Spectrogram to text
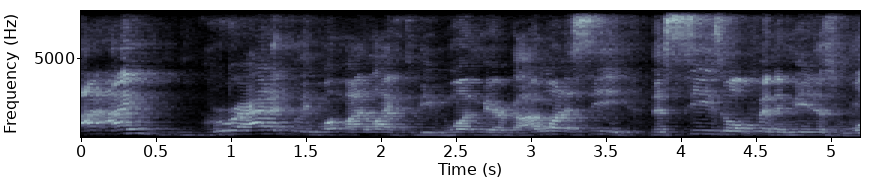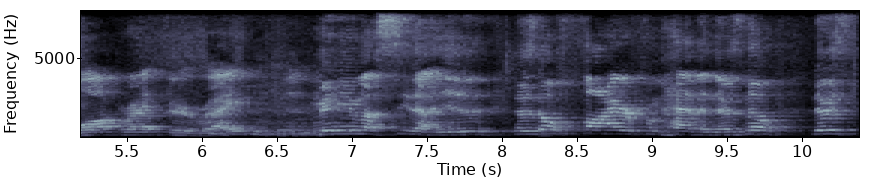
I, I radically want my life to be one miracle. I want to see the seas open and me just walk right through, right? Many of us see that. There's no fire from heaven. There's no, there's,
